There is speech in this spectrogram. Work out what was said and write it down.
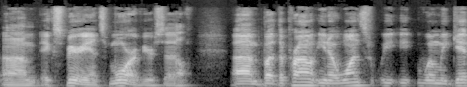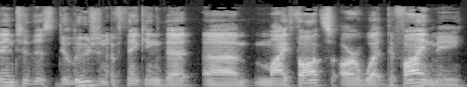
um, experience more of yourself. Um, but the problem, you know, once we, when we get into this delusion of thinking that um, my thoughts are what define me,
